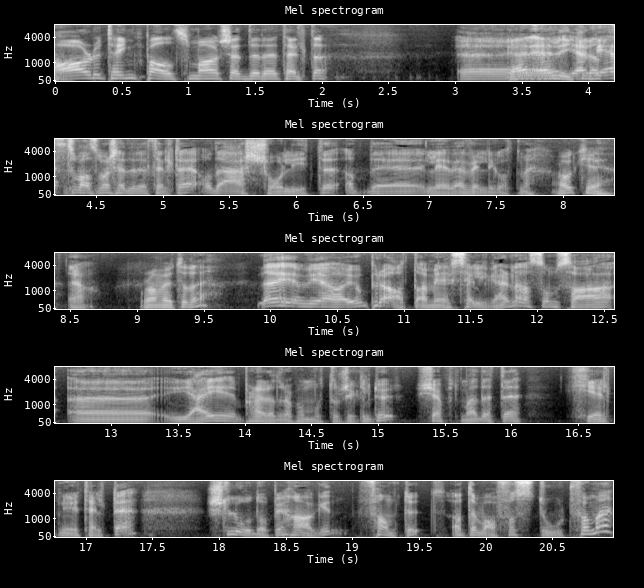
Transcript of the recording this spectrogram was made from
Har du tenkt på alt som har skjedd i det teltet? Eh, Jeg- jeg at- vet hva som har skjedd i det teltet, og det er så lite at det lever jeg veldig godt med. Ok, Ja. hvordan vet du det? Nei, Vi har jo prata med selgeren, da, som sa uh, Jeg pleier å dra på motorsykkeltur. Kjøpte meg dette helt nye teltet. Slo det opp i hagen. Fant ut at det var for stort for meg.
